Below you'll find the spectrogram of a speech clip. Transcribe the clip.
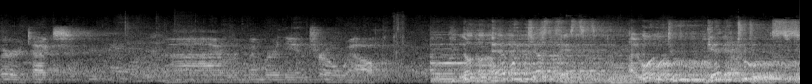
Veritechs. I remember the intro well. Not every just test. I want to get tools.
